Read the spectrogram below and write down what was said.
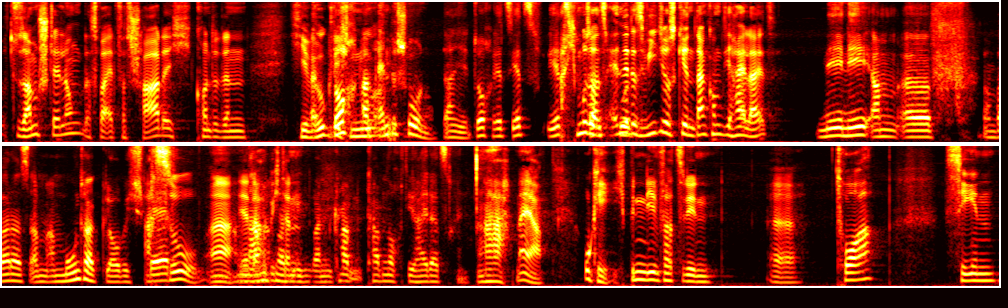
Highlight-Zusammenstellung. Das war etwas schade. Ich konnte dann hier Äh, wirklich doch, nur. am Ende schon, Daniel. Doch, jetzt, jetzt, jetzt. Ach, ich muss ans Ende kurz- des Videos gehen und dann kommen die Highlights. Nee, nee, am, äh, wann war das? Am, am Montag, glaube ich, Ach spät. so, ah, Am ja, da habe ich dann. Irgendwann kam, kamen noch die Highlights rein. Ah, naja. Okay, ich bin jedenfalls zu den äh, Tor-Szenen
